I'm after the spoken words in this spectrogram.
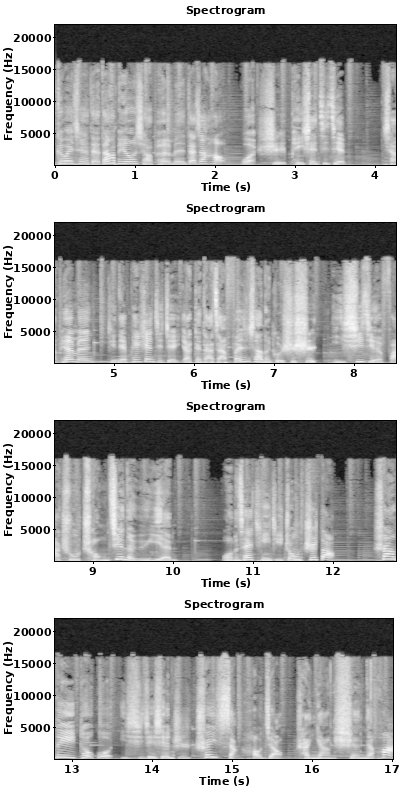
各位亲爱的大朋友、小朋友们，大家好，我是佩珊姐姐。小朋友们，今天佩珊姐姐要跟大家分享的故事是以西结发出重建的预言。我们在前一集中知道，上帝透过以西结先知吹响号角，传扬神的话，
